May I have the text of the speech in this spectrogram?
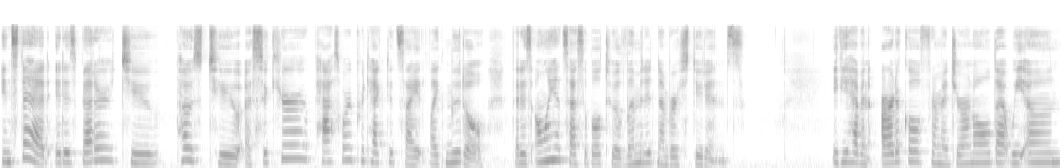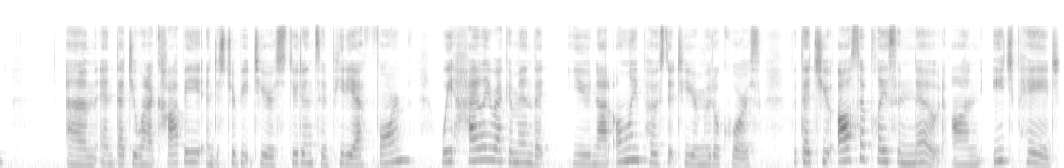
Instead, it is better to post to a secure, password-protected site like Moodle that is only accessible to a limited number of students. If you have an article from a journal that we own um, and that you want to copy and distribute to your students in PDF form, we highly recommend that you not only post it to your Moodle course, but that you also place a note on each page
